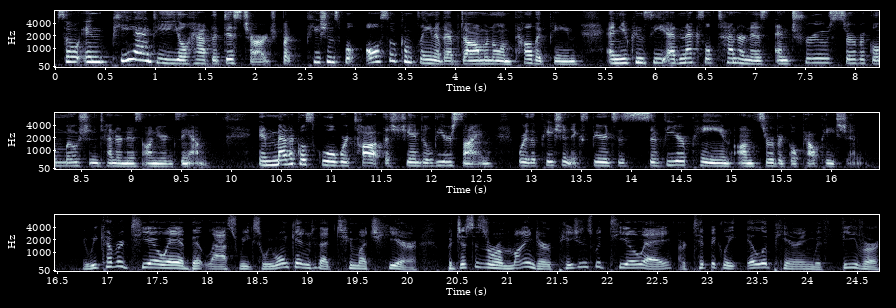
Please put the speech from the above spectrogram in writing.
So in PID, you'll have the discharge, but patients will also complain of abdominal and pelvic pain, and you can see adnexal tenderness and true cervical motion tenderness on your exam. In medical school, we're taught the chandelier sign, where the patient experiences severe pain on cervical palpation. We covered TOA a bit last week, so we won't get into that too much here. But just as a reminder, patients with TOA are typically ill appearing with fever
